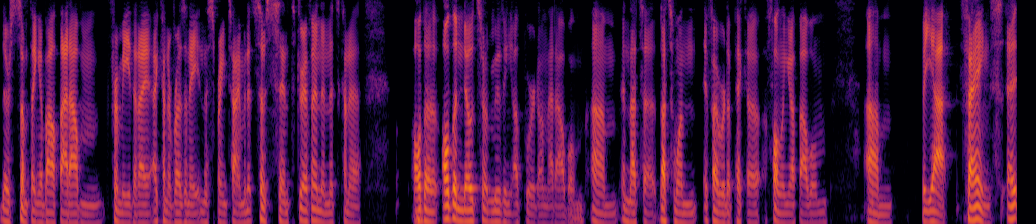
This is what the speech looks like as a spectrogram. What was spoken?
there's something about that album for me that I, I kind of resonate in the springtime, and it's so synth driven, and it's kind of all the all the notes are moving upward on that album. Um, and that's a that's one. If I were to pick a, a falling up album, um, but yeah, Fangs. Uh,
